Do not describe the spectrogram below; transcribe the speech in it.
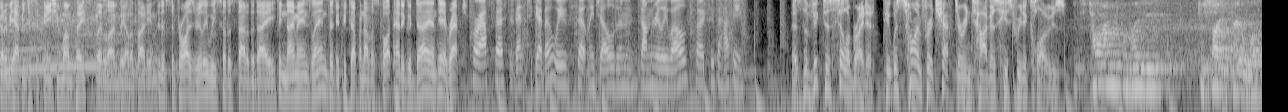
got to be happy just to finish in one piece, let alone be on the podium. Bit of surprise, really. We sort of started the day in no man's land, but we picked up another spot, had a good day, and yeah, wrapped. For our first event together, we've certainly gelled and done really well, so super happy. As the victors celebrated, it was time for a chapter in Targa's history to close. It's time for me to say farewell.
